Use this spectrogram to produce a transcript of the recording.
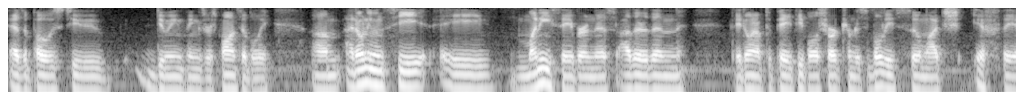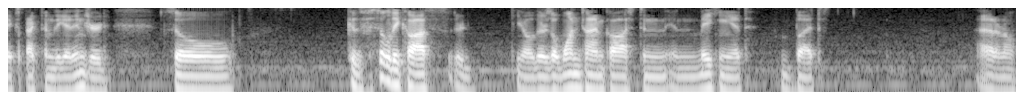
as opposed to doing things responsibly. Um, I don't even see a money saver in this other than they don't have to pay people short term disability so much if they expect them to get injured. So, because facility costs are, you know, there's a one time cost in, in making it, but I don't know.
